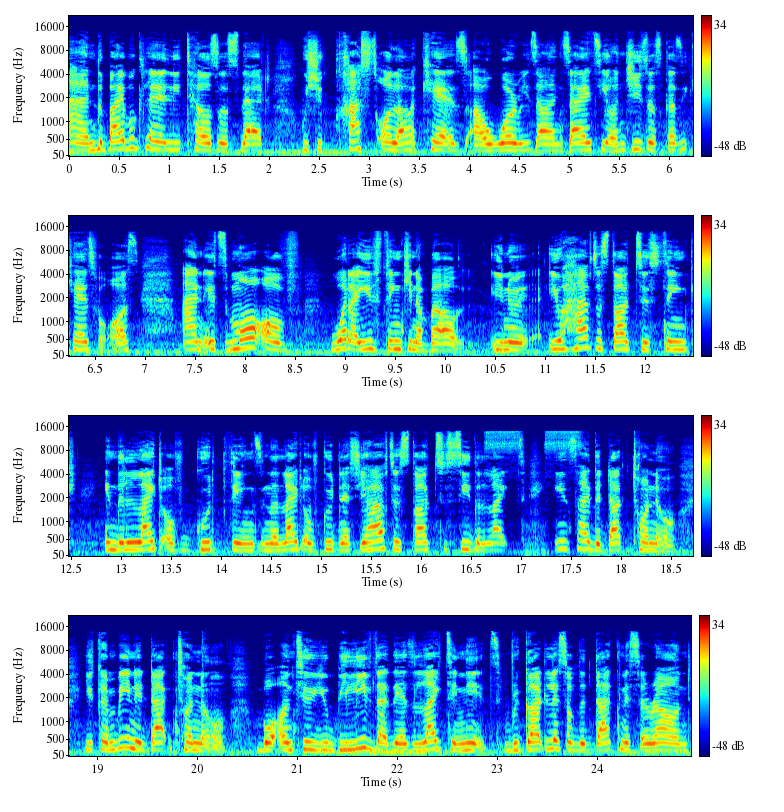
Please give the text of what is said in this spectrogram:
And the Bible clearly tells us that we should cast all our cares, our worries, our anxiety on Jesus because He cares for us. And it's more of what are you thinking about? You know, you have to start to think in the light of good things, in the light of goodness. You have to start to see the light inside the dark tunnel. You can be in a dark tunnel, but until you believe that there's light in it, regardless of the darkness around,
